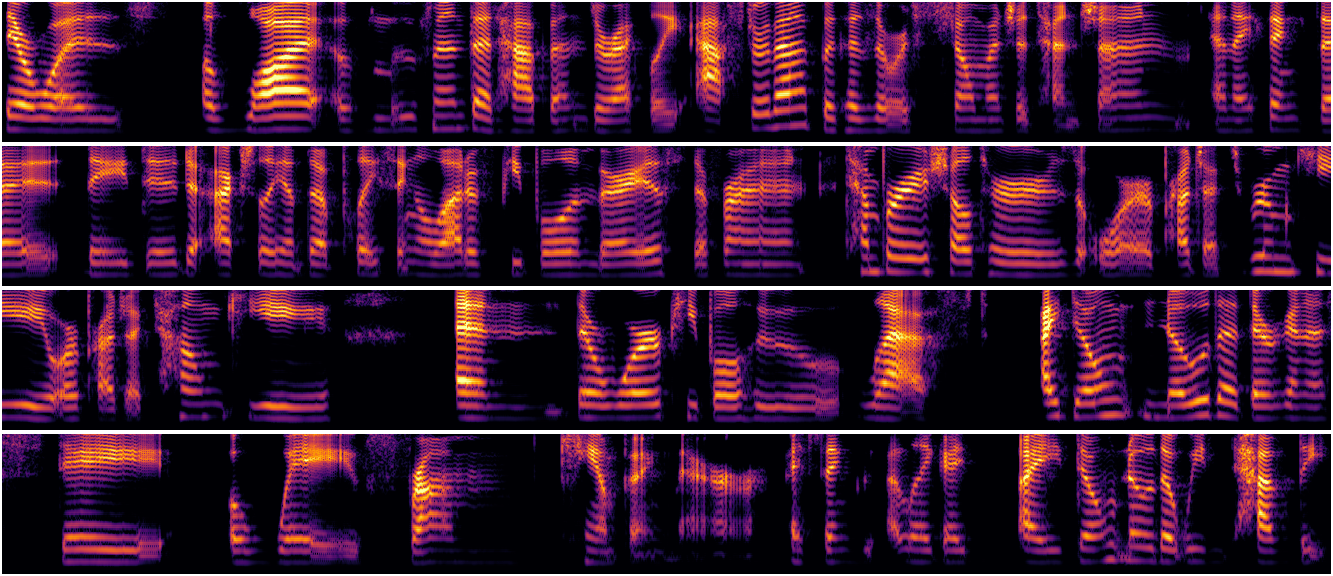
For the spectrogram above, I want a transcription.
there was a lot of movement that happened directly after that because there was so much attention. And I think that they did actually end up placing a lot of people in various different temporary shelters or Project Roomkey or Project Homekey. And there were people who left. I don't know that they're going to stay away from camping there. I think like I I don't know that we have the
